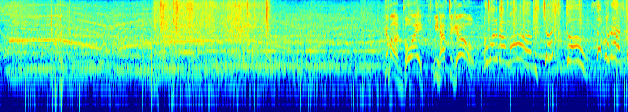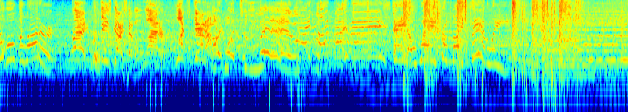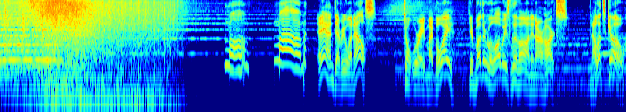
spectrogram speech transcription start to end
On, boy. We have to go. But what about Mom? Just go! Someone has to hold the ladder! Hey, these guys have a ladder! Let's get them! I want to live! Take my baby! Stay away from my family! Mom! Mom! And everyone else. Don't worry, my boy. Your mother will always live on in our hearts. Now let's go.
